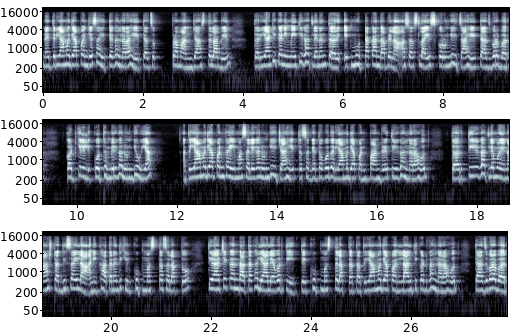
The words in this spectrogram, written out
नाहीतर यामध्ये आपण जे साहित्य घालणार आहे त्याचं प्रमाण जास्त लागेल. तर या ठिकाणी मेथी घातल्यानंतर एक मोठा कांदा आपल्याला असा स्लाईस करून घ्यायचा आहे. त्याचबरोबर कट केलेली कोथिंबीर घालून घेऊया. आता यामध्ये आपण काही मसाले घालून घ्यायचे आहेत. तर सगळ्यात अगोदर यामध्ये आपण पांढरे तीळ घालणार आहोत. तर तीळ घातल्यामुळे नाश्ता दिसायला आणि खाताना देखील खूप मस्त असा लागतो. तिळाचे कण दाताखाली आल्यावरती ते खूप मस्त लागतात. आता यामध्ये आपण लाल तिखट घालणार आहोत. त्याचबरोबर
